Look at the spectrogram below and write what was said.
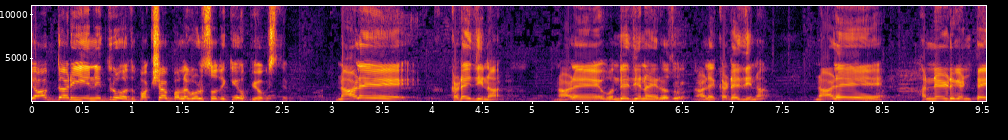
ಜವಾಬ್ದಾರಿ ಏನಿದ್ರೂ ಅದು ಪಕ್ಷ ಬಲಗೊಳಿಸೋದಕ್ಕೆ ಉಪಯೋಗಿಸ್ತೇವೆ. ನಾಳೆ ಕಡೆ ದಿನ, ನಾಳೆ ಒಂದೇ ದಿನ ಇರೋದು, ನಾಳೆ ಕಡೆ ದಿನ, ನಾಳೆ ಹನ್ನೆರಡು ಗಂಟೆ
